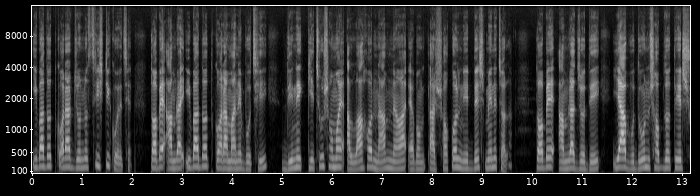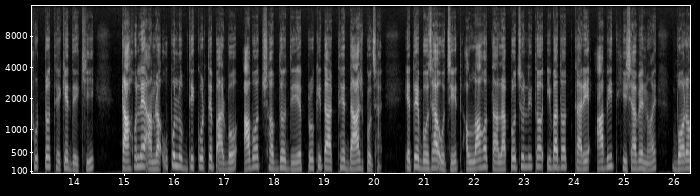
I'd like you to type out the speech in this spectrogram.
ইবাদত করার জন্য সৃষ্টি করেছেন। তবে আমরা ইবাদত করা মানে বুঝি দিনে কিছু সময় আল্লাহর নাম নেওয়া এবং তার সকল নির্দেশ মেনে চলা। তবে আমরা যদি ইয়াবুদুন শব্দটির সূত্র থেকে দেখি, তাহলে আমরা উপলব্ধি করতে পারব আবদ শব্দ দিয়ে প্রকৃতার্থে দাস বোঝায়। এতে বোঝা উচিত আল্লাহ তালা প্রচলিত ইবাদতকারী আবিদ হিসাবে নয়, বরং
